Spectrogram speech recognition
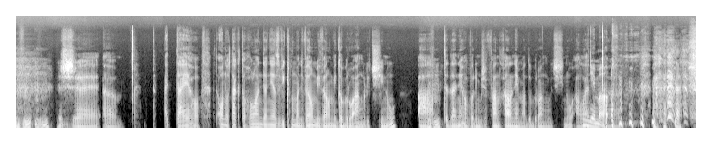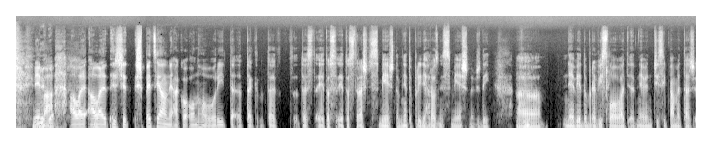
mm-hmm. že um, tá jeho, ono takto, Holandiania zvyknú mať veľmi, veľmi dobrú angličtinu a mm-hmm. teda nehovorím, že Fan Hal nemá dobrú angličtinu, ale... Nemá. nemá, ale, ale ešte špeciálne ako on hovorí, tak to, to je, je, to, je to strašne smiešne. Mne to príde hrozne smiešne vždy. Mm-hmm. Uh, nevie dobre vyslovať, neviem, či si pamätáš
